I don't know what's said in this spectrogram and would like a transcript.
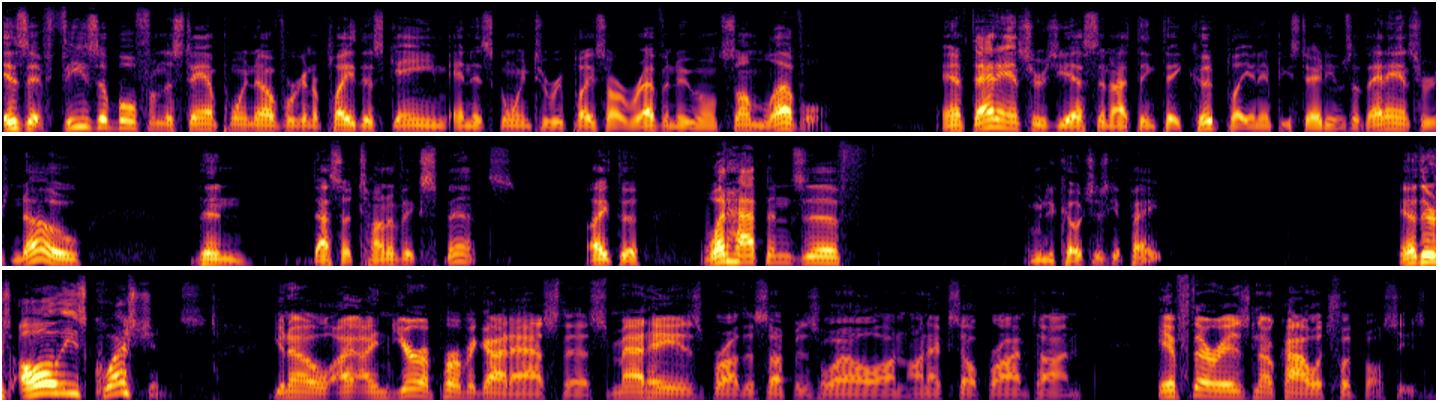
is it feasible from the standpoint of we're going to play this game and it's going to replace our revenue on some level? And if that answer is yes, then I think they could play in empty stadiums. If that answer is no, then that's a ton of expense. Like the what happens if I mean do coaches get paid? You know, there's all these questions. You know, I, I, you're a perfect guy to ask this. Matt Hayes brought this up as well on, on XL Primetime. If there is no college football season,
